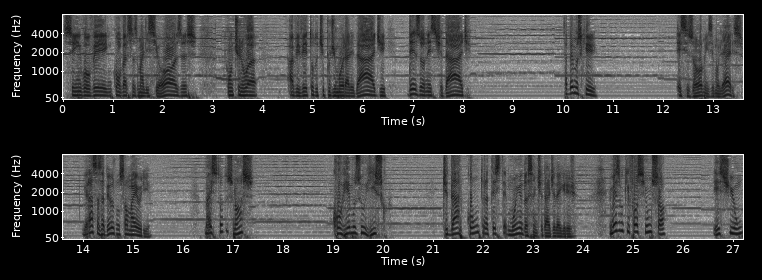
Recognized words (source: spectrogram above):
se envolver em conversas maliciosas, continua a viver todo tipo de moralidade, desonestidade. Sabemos que esses homens e mulheres Graças a Deus não são maioria. Mas todos nós corremos o risco de dar contra-testemunho da santidade da igreja. E mesmo que fosse um só, este um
